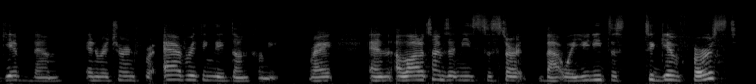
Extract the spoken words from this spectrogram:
give them in return for everything they've done for me? Right. And a lot of times it needs to start that way. You need to, to give first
